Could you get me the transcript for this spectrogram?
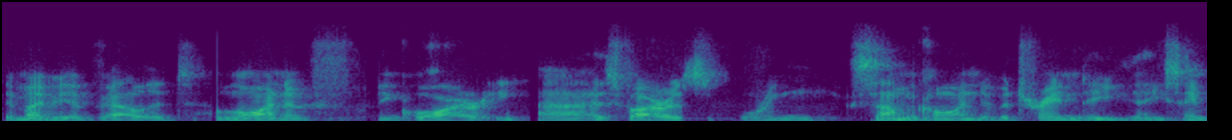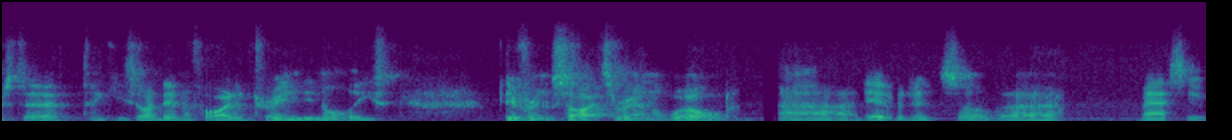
it may be a valid line of inquiry uh, as far as supporting some kind of a trend. He he seems to think he's identified a trend in all these different sites around the world, uh, evidence of a massive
